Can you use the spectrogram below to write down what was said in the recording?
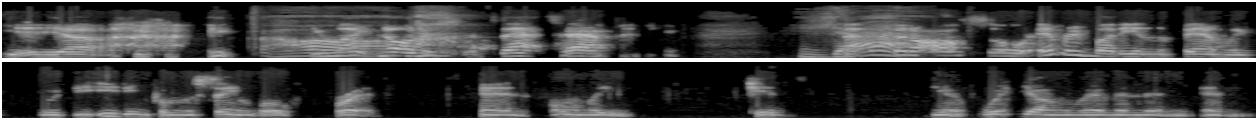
yeah, you oh. might notice that that's happening. Yeah, but also everybody in the family would be eating from the same loaf of bread, and only kids, you know, young women and, and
